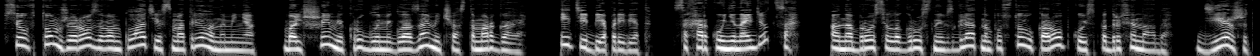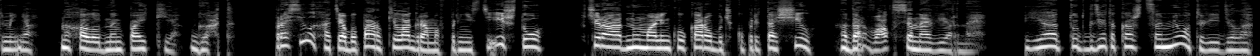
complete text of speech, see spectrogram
все в том же розовом платье смотрела на меня большими круглыми глазами, часто моргая. «И тебе привет. Сахарку не найдется?» Она бросила грустный взгляд на пустую коробку из-под рафинада. «Держит меня на холодном пайке, гад. Просила хотя бы пару килограммов принести, и что? Вчера одну маленькую коробочку притащил, надорвался, наверное. Я тут где-то, кажется, мед видела,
